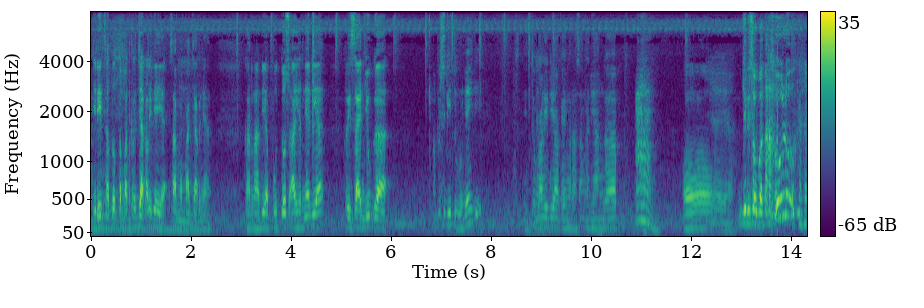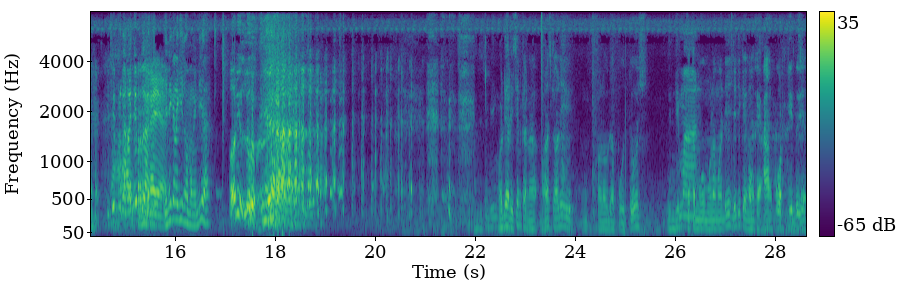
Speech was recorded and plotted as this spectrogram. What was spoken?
Jadi satu tempat kerja kali dia ya sama pacarnya. Karena dia putus akhirnya dia resign juga. Apa segitunya ini? Itu kali dia kayak ngerasa nggak dianggap. Oh. Iya, iya. Jadi sobat tahu lu. Itu perkaranya Pernah. Ini kan lagi ngomongin dia. Oh, ini lu. Lanjutnya bingung. Oh dia resign karena malas sekali kalau udah putus Diem-dieman. ketemu mula sama dia jadi kayak Oke, ngeliat, awkward gitu ya.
